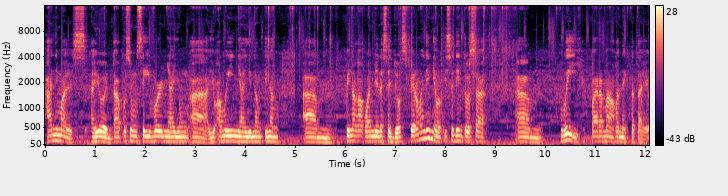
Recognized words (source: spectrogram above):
animals, ayun. Tapos yung savor niya, yung, ah, yung amoy niya, yun ang pinang, um, pinakakuan nila sa Diyos. Pero mali nyo, isa din to sa, um, way para makakonekta tayo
